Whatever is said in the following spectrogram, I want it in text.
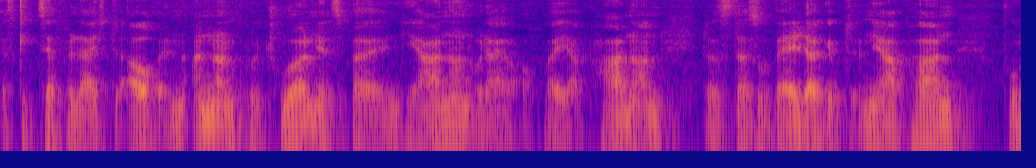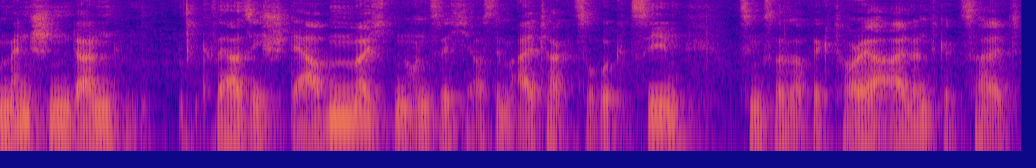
Das gibt es ja vielleicht auch in anderen Kulturen, jetzt bei Indianern oder auch bei Japanern, dass es da so Wälder gibt in Japan, wo Menschen dann quasi sterben möchten und sich aus dem Alltag zurückziehen. Beziehungsweise auf Victoria Island gibt es halt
